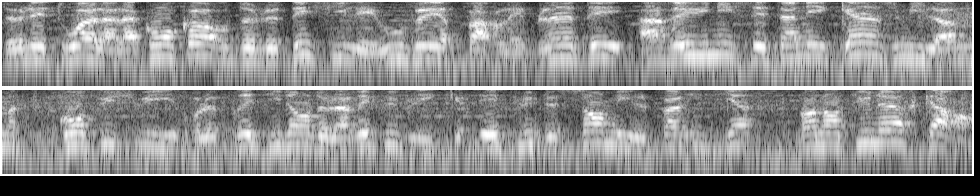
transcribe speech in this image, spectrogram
De l'étoile à la Concorde, le défilé ouvert par les blindés a réuni cette année 15 000 hommes qu'ont pu suivre le président de la République et plus de 100 000 Parisiens pendant 1h40.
